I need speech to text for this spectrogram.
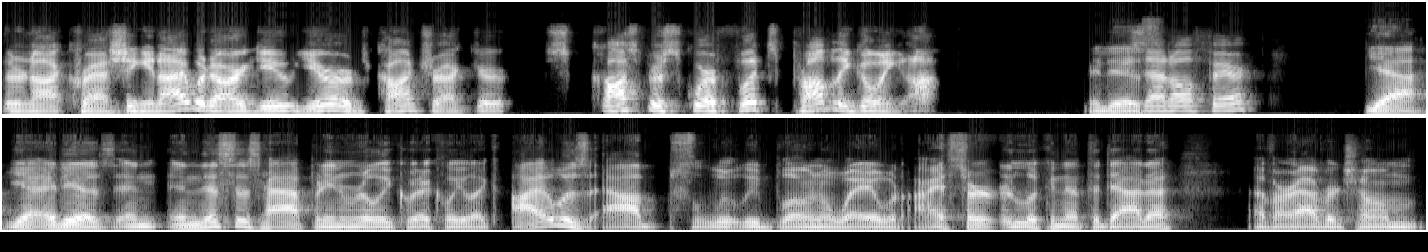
they're not crashing. And I would argue you're a contractor, cost per square foot's probably going up. It is. Is that all fair? Yeah, yeah, it is. And and this is happening really quickly. Like I was absolutely blown away when I started looking at the data of our average home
